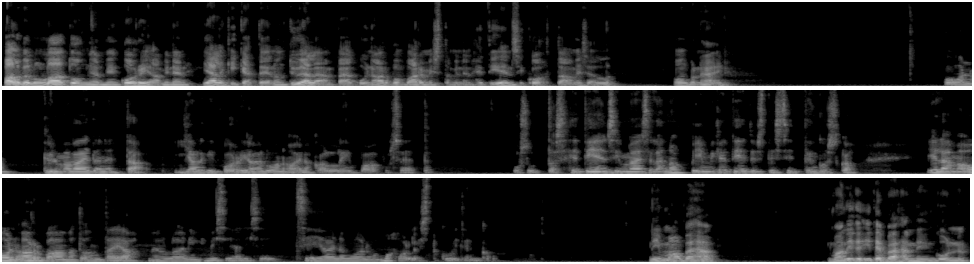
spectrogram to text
Palvelun laatuongelmien korjaaminen jälkikäteen on työläämpää kuin arvon varmistaminen heti ensikohtaamisella. Onko näin? On. Kyllä mä väitän, että jälkikorjailu on aina kalliimpaa kuin se, että osuttaisiin heti ensimmäisellä nappiin, mikä tietysti sitten, koska elämä on arvaamatonta ja me ollaan ihmisiä, niin se, se ei aina vaan ole mahdollista kuitenkaan. Niin mä oon vähän, mä oon itse vähän niin kuin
